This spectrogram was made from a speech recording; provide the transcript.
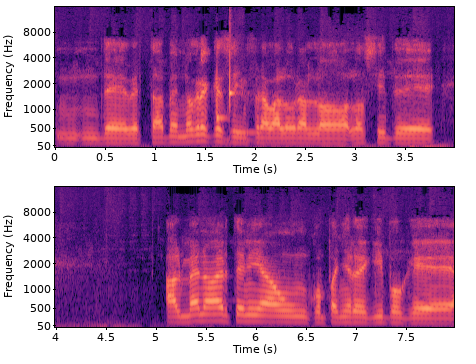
de Verstappen. ¿No crees que se infravaloran los, siete? Al menos él tenía un compañero de equipo que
